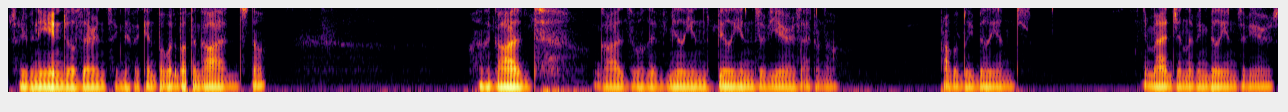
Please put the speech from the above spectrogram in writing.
So even the angels, they're insignificant. But what about the gods, no? The gods, gods will live millions, billions of years, I don't know. Probably billions. Imagine living billions of years.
